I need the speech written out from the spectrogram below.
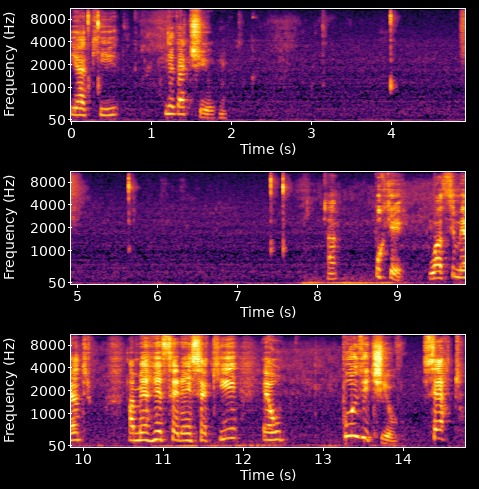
E aqui negativo. Tá? Por quê? O assimétrico a minha referência aqui é o positivo, certo?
